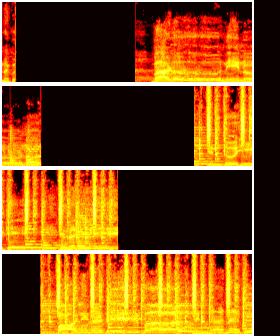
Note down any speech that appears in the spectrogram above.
ನಗು ಬಾಳು ನೀನು ಎಂದು ಹೀಗೆ ಇರಲಿ. ಬಾಳಿನ ದೀಪ ನಿನ್ನ ನಗು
